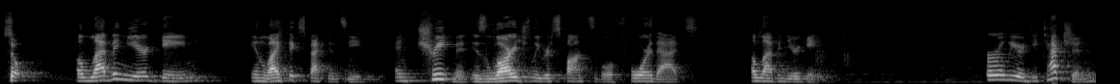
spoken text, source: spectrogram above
So 11 year gain in life expectancy, and treatment is largely responsible for that 11 year gain. Earlier detection,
